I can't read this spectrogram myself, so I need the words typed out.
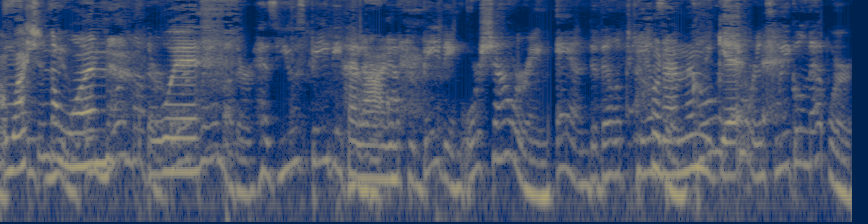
I'm watching the one with. has used baby Hold powder on. after bathing or showering and developed cancer. Hold on, let me Call get- Assurance Legal Network.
